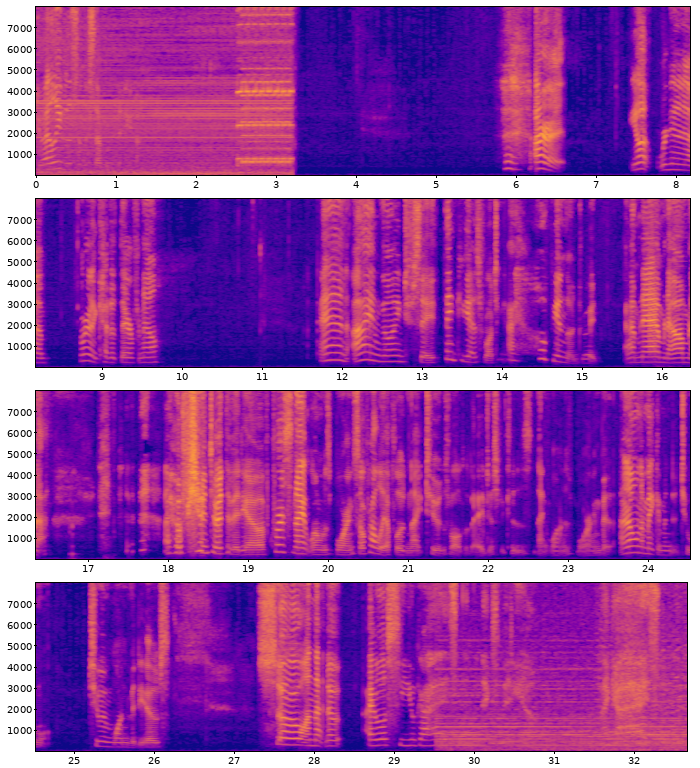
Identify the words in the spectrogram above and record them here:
Do I leave this in a separate video? Alright. You know what? We're gonna we're gonna cut it there for now. And I am going to say thank you guys for watching. I hope you enjoyed. Nah, nah, nah. I hope you enjoyed the video. Of course, night one was boring, so I'll probably upload night two as well today, just because night one is boring. But I don't want to make them into two, two in one videos. So on that note, I will see you guys in the next video. Bye, guys.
